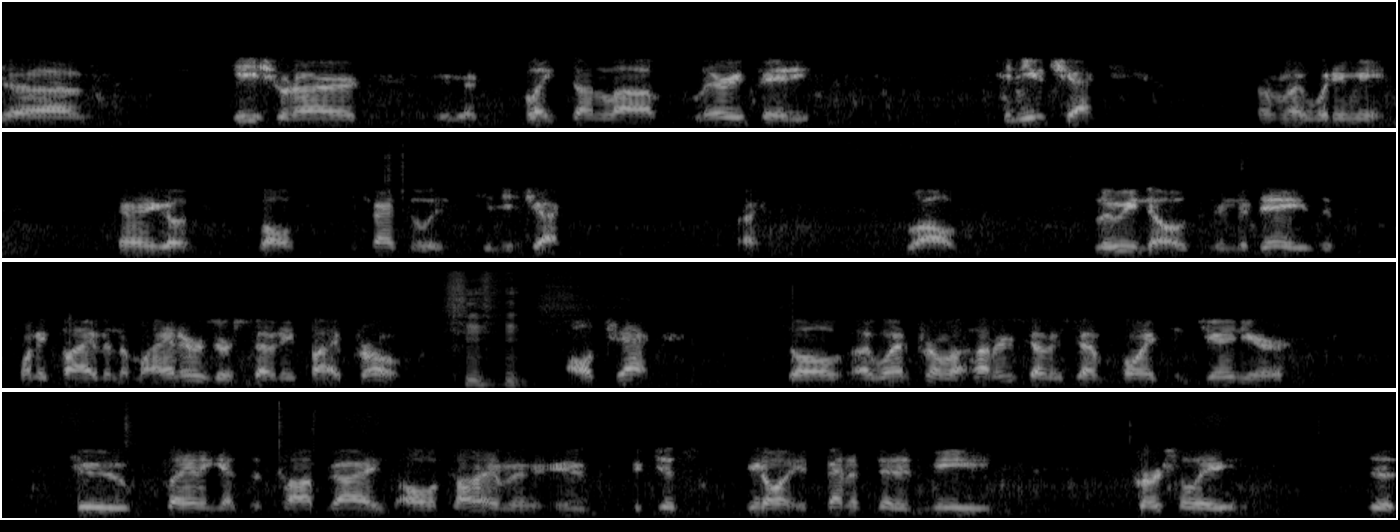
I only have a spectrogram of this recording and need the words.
uh, Renard, we got Blake Dunlop, Larry Patey. Can you check? I'm like, what do you mean? And he goes, well, defensively, can you check? Well, Louis knows in the days it's 25 in the minors or 75 pro. I'll check. So I went from 177 points in junior to playing against the top guys all the time, and it, it just, you know, it benefited me personally that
